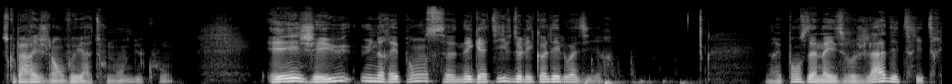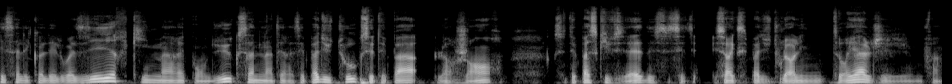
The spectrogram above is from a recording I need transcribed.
parce que pareil je l'ai envoyé à tout le monde du coup et j'ai eu une réponse négative de l'école des loisirs une réponse d'Anaïs Vaugelat, éditrice à l'école des loisirs, qui m'a répondu que ça ne l'intéressait pas du tout, que c'était pas leur genre, que c'était pas ce qu'ils faisaient. et c'est vrai que c'est pas du tout leur ligne éditoriale. Enfin,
